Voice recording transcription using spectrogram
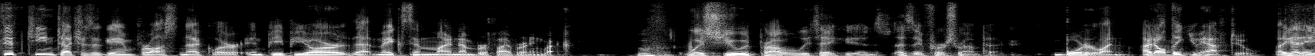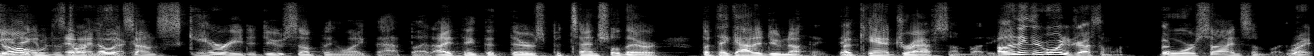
15 touches a game for Austin Ekeler in PPR that makes him my number five running back. Which you would probably take as, as a first round pick. Borderline. I don't think you have to. Like I think you, don't. take him and start. I know it sounds scary to do something like that, but I think that there's potential there. But they got to do nothing. They I- can't draft somebody Oh, I think they're going to draft someone. but- or sign somebody. Right.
